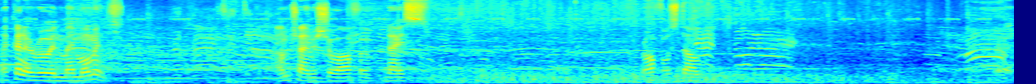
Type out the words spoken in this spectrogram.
That kind of ruined my moment. I'm trying to show off a nice Raffle stump. But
